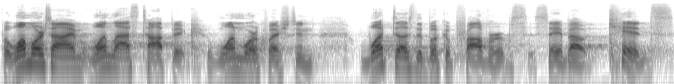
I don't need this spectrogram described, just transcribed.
But one more time, one last topic, one more question. What does the book of Proverbs say about kids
